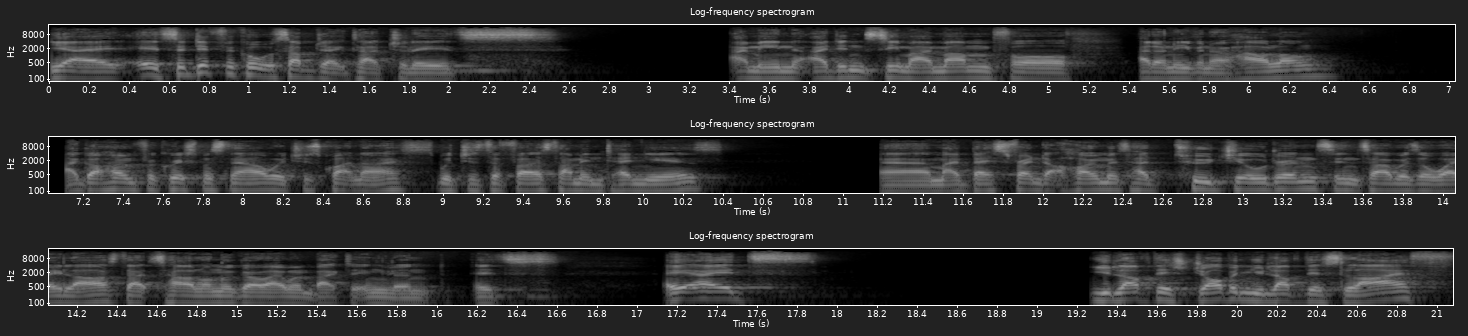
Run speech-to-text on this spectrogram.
yeah, it's a difficult subject, actually. It's, I mean, I didn't see my mum for, I don't even know how long. I got home for Christmas now, which is quite nice, which is the first time in 10 years. Uh, my best friend at home has had two children since I was away last. That's how long ago I went back to England. It's, it, it's, you love this job and you love this life,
